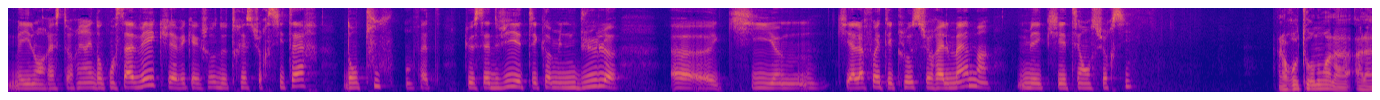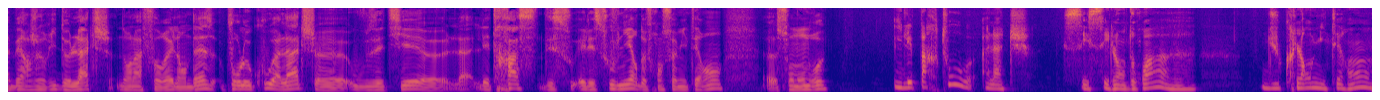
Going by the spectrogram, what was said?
mais il en reste rien. Et donc, on savait qu'il y avait quelque chose de très sursitaire dans tout, en fait. Que cette vie était comme une bulle qui, qui à la fois était close sur elle-même, mais qui était en sursis. Alors retournons à la, bergerie de Latch dans la forêt landaise. Pour le coup, à Latch, euh, où vous étiez, euh, les traces et les souvenirs de François Mitterrand euh, sont nombreux. Il est partout à Latch. C'est l'endroit du clan Mitterrand.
